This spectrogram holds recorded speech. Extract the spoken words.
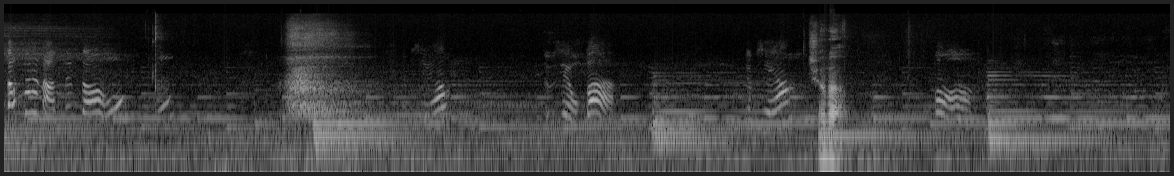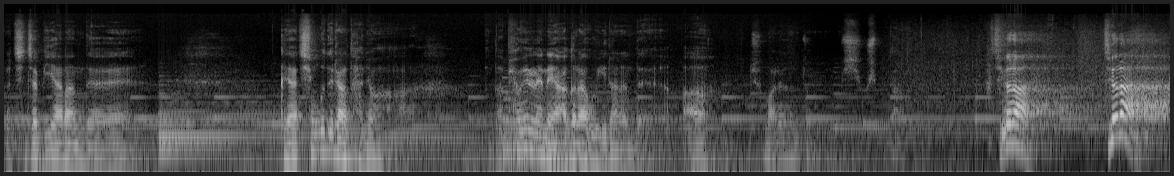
딴 말은 안 된다. 어? 어? 여보세요? 여보세요, 오빠? 여보세요? 지현아, 어, 어. 나 진짜 미안한데 그냥 친구들이랑 다녀와. 나 평일 내내 야근하고 일하는데 아 주말에는 좀 쉬고 싶다. 지현아, 지현아,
